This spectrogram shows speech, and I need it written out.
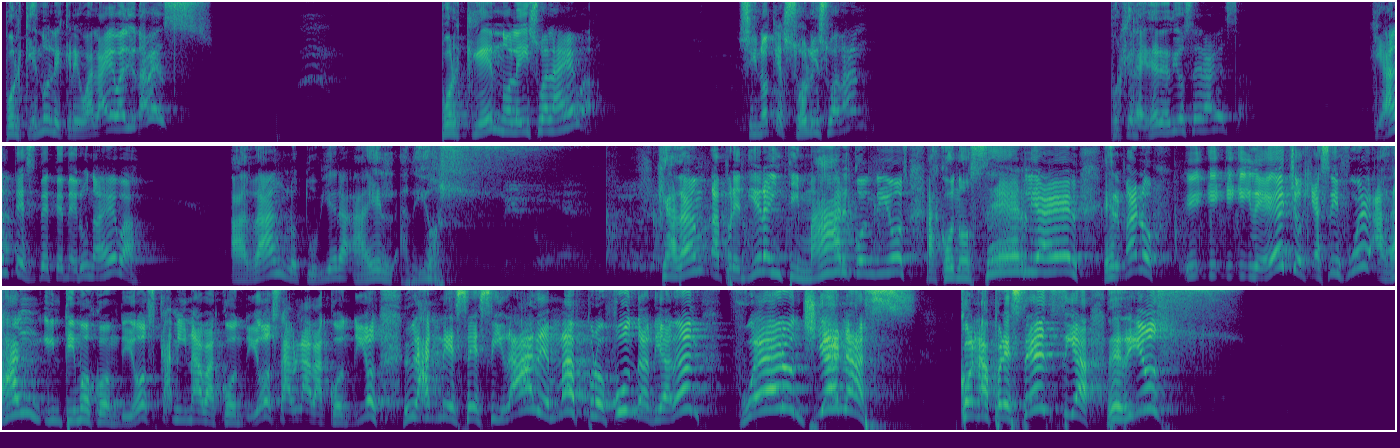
¿Por qué no le creó a la Eva de una vez? ¿Por qué no le hizo a la Eva? Sino que solo hizo a Adán. Porque la idea de Dios era esa. Que antes de tener una Eva, Adán lo tuviera a él, a Dios. Que Adán aprendiera a intimar con Dios, a conocerle a Él. Hermano, y, de hecho que así fue. Adán intimó con Dios, caminaba con Dios, hablaba con Dios. Las necesidades más profundas de Adán fueron llenas con la presencia de Dios.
